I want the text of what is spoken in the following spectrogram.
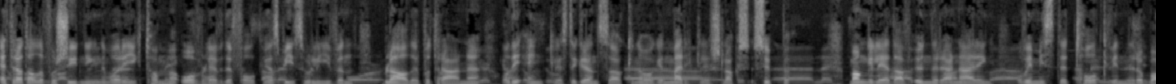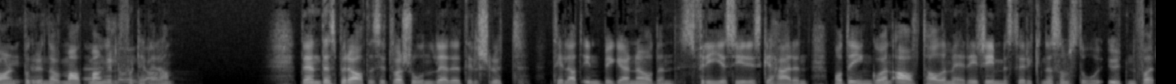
Etter at alle forsyningene våre gikk tomme, overlevde folk ved å spise oliven, blader på trærne og de enkleste grønnsakene og en merkelig slags suppe. Mange led av underernæring, og vi mistet tolv kvinner og barn pga. matmangel, forteller han. Den desperate situasjonen ledet til slutt til at innbyggerne og den frie syriske hæren måtte inngå en avtale med regimestyrkene som sto utenfor.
